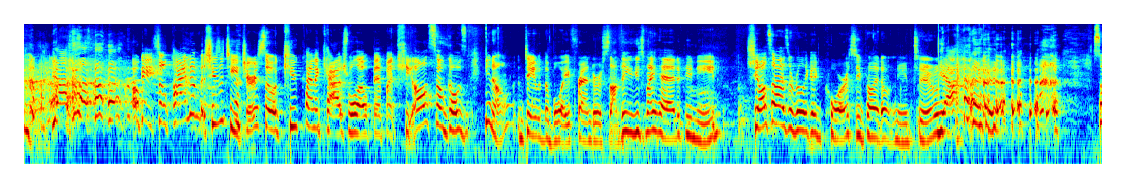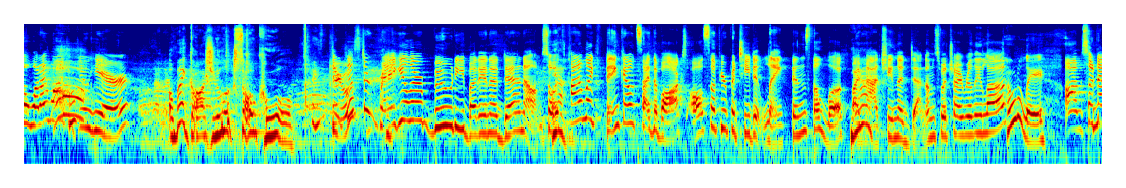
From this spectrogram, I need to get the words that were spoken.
Yeah. Okay, so kind of, she's a teacher, so a cute kind of casual outfit, but she also goes, you know, date with a boyfriend or something. You can use my head if you need. She also has a really good core, so you probably don't need to. Yeah. So what I want to do here, oh my gosh, you look so cool. they're just a regular booty, but in a denim. So Yeah. it's kind of like think outside the box. Also, if you're petite, it lengthens the look by Yeah. matching the denims, which I really love. Totally. Um, so now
